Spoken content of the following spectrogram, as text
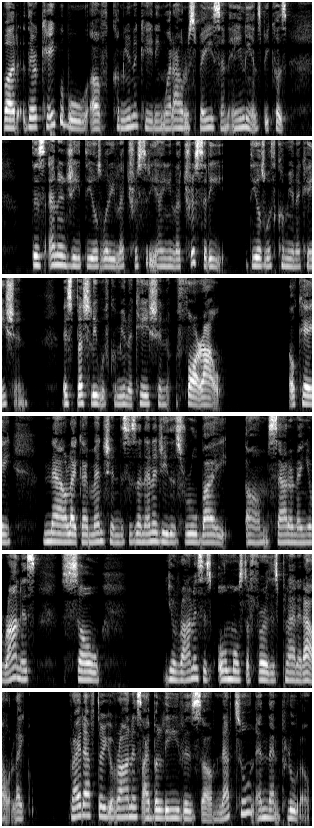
But they're capable of communicating with outer space and aliens because this energy deals with electricity, and electricity deals with communication, especially with communication far out. Okay, now, like I mentioned, this is an energy that's ruled by um, Saturn and Uranus. So Uranus is almost the furthest planet out. Like right after Uranus, I believe, is um, Neptune and then Pluto,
